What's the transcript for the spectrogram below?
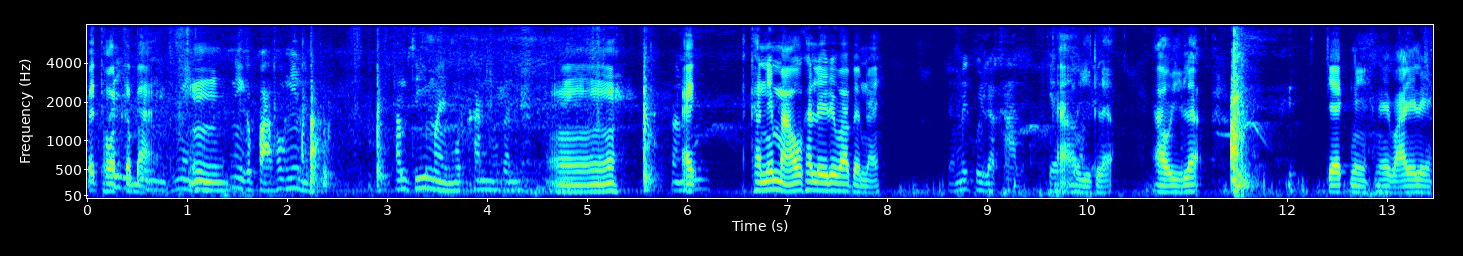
ไปถอดกระบะนี่อืมนี่กระบะพวกนี้เลยทำทีใหม่หมดคันเหมือนกันอ๋อ ฝั่งไอ้ นู้นคันนี้เหมาคันเลยหรือว่าแบบไหน ยังไม่คุยราคาเลยแกเอาอีกแล้ว เอาอีกแล้ว แจ็คนี่ไม่ไหวเลย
